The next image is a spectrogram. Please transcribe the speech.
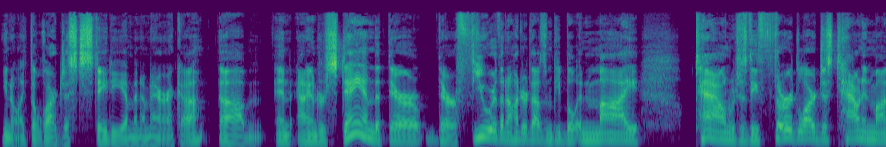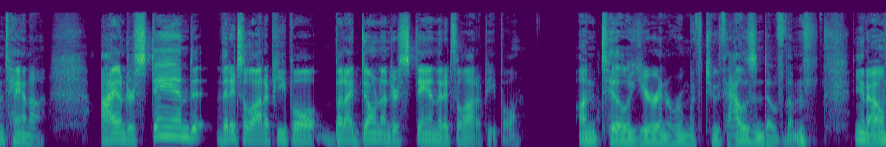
you know, like the largest stadium in America. Um, and I understand that there are, there are fewer than 100,000 people in my town, which is the third largest town in Montana. I understand that it's a lot of people, but I don't understand that it's a lot of people until you're in a room with 2000 of them you know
